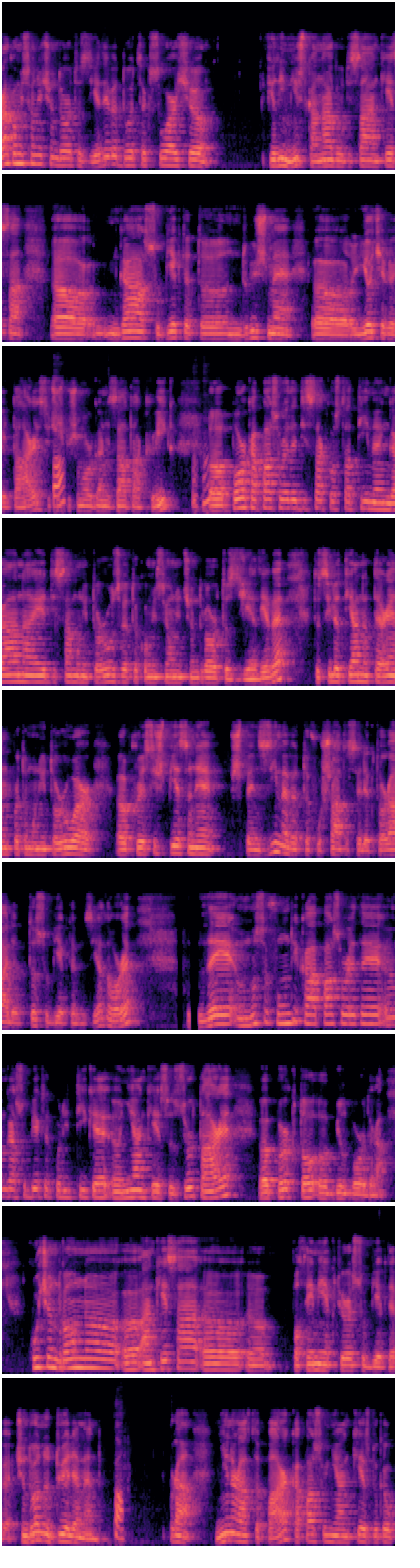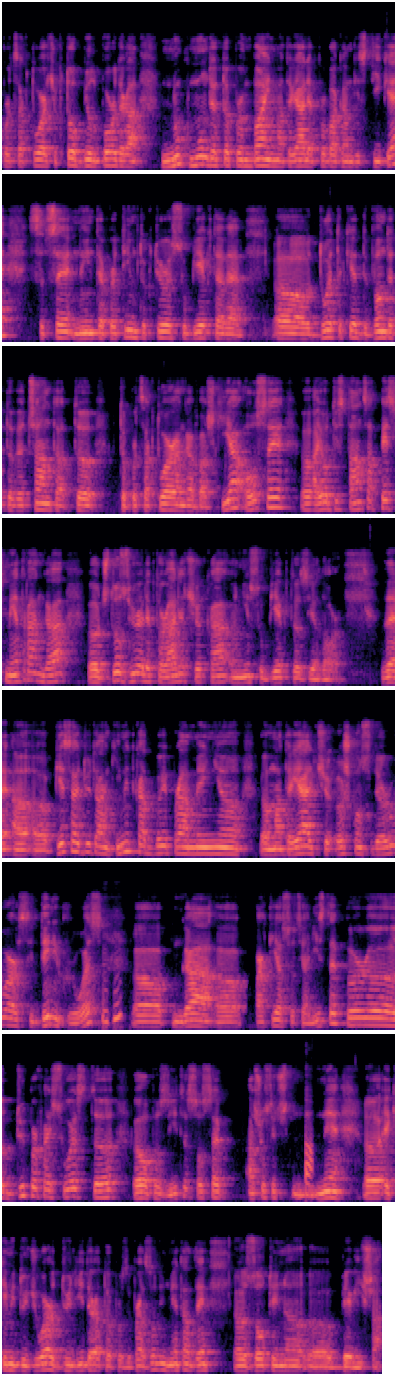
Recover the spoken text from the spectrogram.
Pranë Komisionit Qendror të Zgjedhjeve duhet theksuar që fillimisht kanë ardhur disa ankesa nga subjekte të ndryshme jo qeveritare, siç po. është për shembull organizata Krik, mhm. por ka pasur edhe disa konstatime nga ana e disa monitoruesve të Komisionit Qendror të Zgjedhjeve, të cilët janë në terren për të monitoruar kryesisht pjesën e shpenzimeve të fushatës elektorale të subjekteve zgjedhore. Dhe më së fundi ka pasur edhe nga subjektet politike një ankesë zyrtare për këto billboarde. Ku qëndron ankesa po themi e këtyre subjekteve? Qëndron në dy element. Po. Pra, një në radhë të parë, ka pasur një ankesë duke u përcaktuar që këto billboarde nuk mund të përmbajnë materiale propagandistike, sepse në interpretim të këtyre subjekteve duhet të ketë vende të veçanta të të përcaktuara nga bashkia ose ajo distanca 5 metra nga çdo zyrë elektorale që ka një subjekt zgjedhor. Dhe pjesa e dytë e ankimit ka të bëjë pra me një material që është konsideruar si denigrues mhm. nga Partia Socialiste për dy përfaqësues të opozitës ose ashtu siç po. ne e kemi dëgjuar dy lidera të opozitës, pra zotin Meta dhe zotin Berisha.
